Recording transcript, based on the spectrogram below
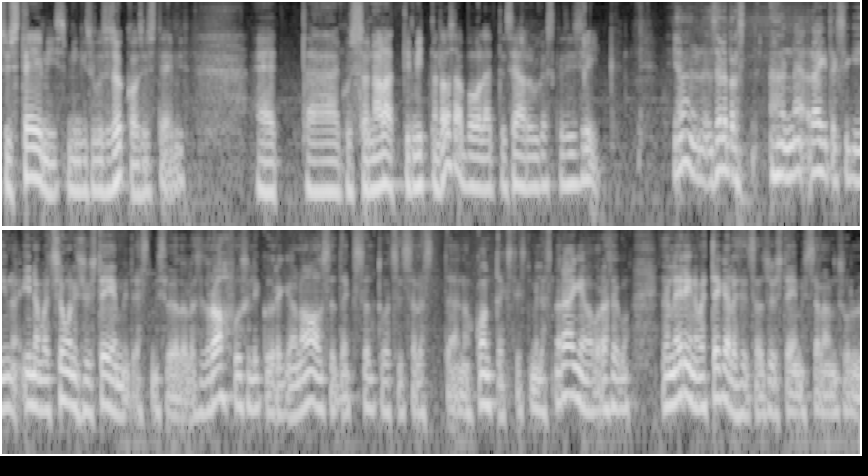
süsteemis, mingisuguses ökosüsteemis. et äh, kus on alati mitmed osapooled ja sealhulgas ka siis riik jah, sellepärast räägitaksegi innovatsioonisüsteemidest, mis võivad olla siis rahvuslikud, regionaalsed, eks, sõltuvalt siis sellest noh, kontekstist, millest me räägime parasjagu, seal on erinevaid tegelasid seal süsteemis, seal on sul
